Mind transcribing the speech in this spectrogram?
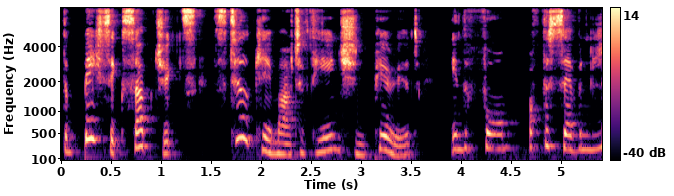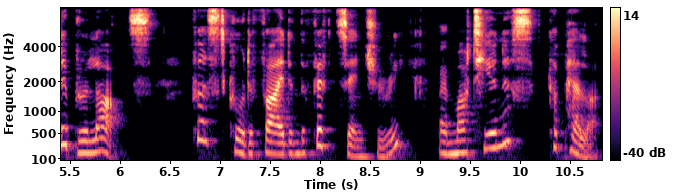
the basic subjects still came out of the ancient period in the form of the seven liberal arts, first codified in the 5th century by Martianus Capella,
